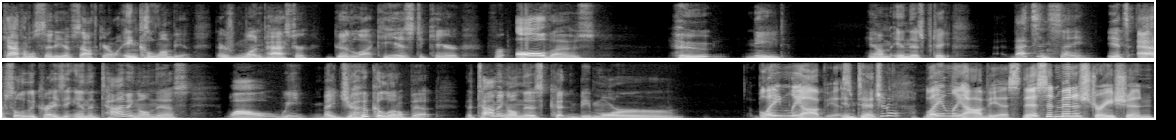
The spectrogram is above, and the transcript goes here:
capital city of South Carolina, in Columbia. There's one pastor. Good luck. He is to care for all those who need him in this particular. That's insane. It's absolutely crazy. And the timing on this, while we may joke a little bit, the timing on this couldn't be more Blatantly obvious. intentional. blatantly obvious. This administration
